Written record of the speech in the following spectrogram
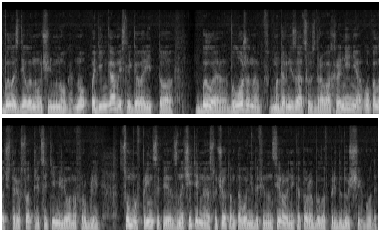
было сделано очень много. Но по деньгам, если говорить, то было вложено в модернизацию здравоохранения около 430 миллионов рублей. Сумма, в принципе, значительная с учетом того недофинансирования, которое было в предыдущие годы.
